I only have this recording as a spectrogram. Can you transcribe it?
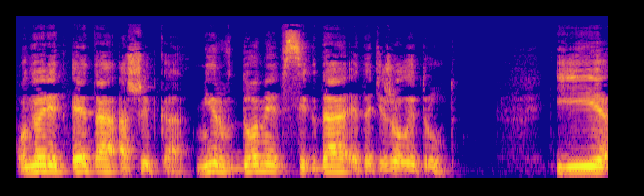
Он говорит, это ошибка. Мир в доме всегда это тяжелый труд. И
